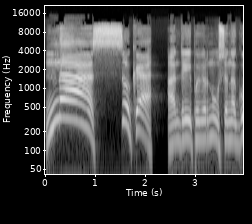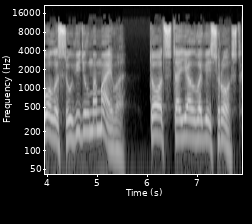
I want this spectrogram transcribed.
«На, сука!» Андрей повернулся на голос и увидел Мамаева. Тот стоял во весь рост.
